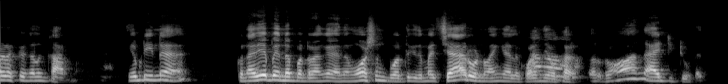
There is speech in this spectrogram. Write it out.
வழக்கங்களும் காரணம். எப்படின்னா இப்போ நிறைய பேர் என்ன பண்ணுறாங்க அந்த மோஷன் போகிறதுக்கு இது மாதிரி சேர் ஒன்று வாங்கி அதில் குழந்தைய. உட்காரு ராங் ஆட்டிடியூட் அது.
